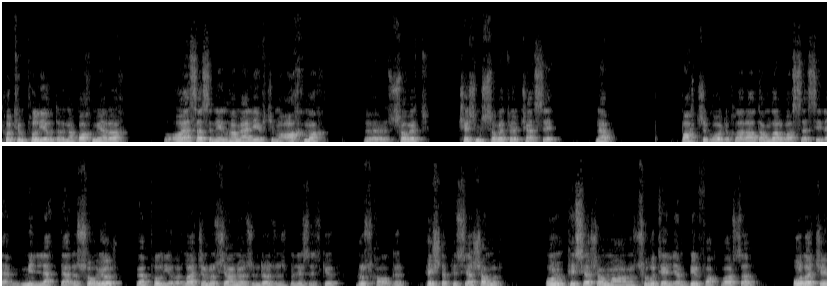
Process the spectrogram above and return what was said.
Putin pul yığdığına baxmayaraq, o əsasən İlham Əliyev kimi axmaq Sovet, keçmiş Sovet ölkəsi nə başçı qoyduqları adamlar vasitəsilə millətləri soyur və pul yığır. Lakin Rusiyanın özündə özünüz bilirsiniz ki, Rus xalqı heç də pis yaşamır. Onun pis yaşamağını sübut edən bir fakt varsa, o da ki,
